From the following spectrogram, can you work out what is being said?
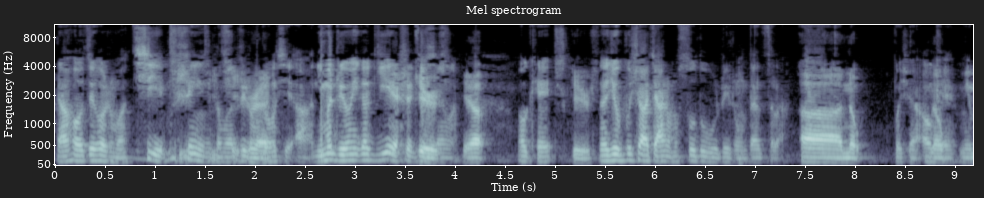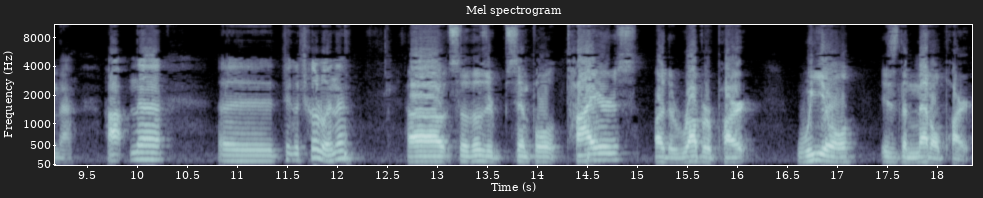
然后最后什么气 machine 气什么这种东西啊？你们只用一个 gear 是就行了。Yep. OK，Gears. 那就不需要加什么速度这种单词了，Uh, no. 不需要。OK，明白。好，那呃这个车轮呢？ Uh, so those are simple. Tires are the rubber part. Wheel is the metal part.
